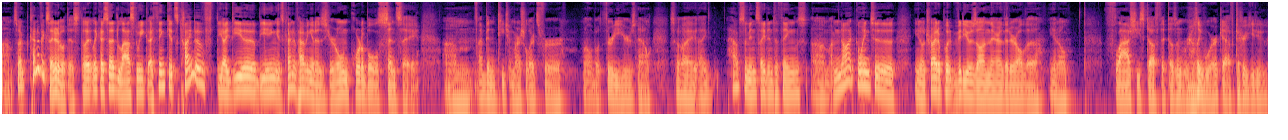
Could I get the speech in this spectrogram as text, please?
Um, so I'm kind of excited about this. Like I said last week, I think it's kind of the idea being is kind of having it as your own portable sensei. Um, I've been teaching martial arts for well about 30 years now, so I, I have some insight into things. Um, I'm not going to you know try to put videos on there that are all the you know flashy stuff that doesn't really work after you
